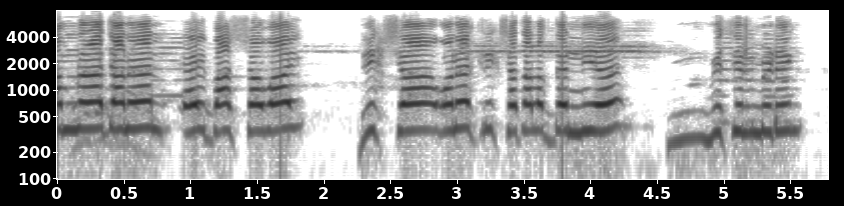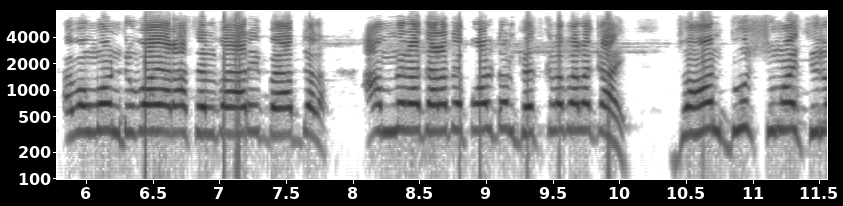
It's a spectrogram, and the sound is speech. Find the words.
আপনারা জানেন এই বাস সবাই রিক্সা অনেক রিক্সা চালকদের নিয়ে মিছিল মিটিং এবং মন্টু ভাই আর আসেল ভাই আরিফ ভাই আফজাল আপনারা যারা পল্টন ফেস ক্লাব এলাকায় যখন দূর সময় ছিল,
